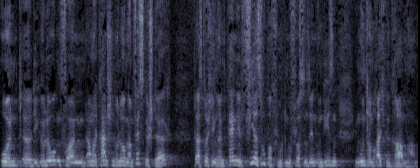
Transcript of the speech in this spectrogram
und äh, die Geologen von amerikanischen Geologen haben festgestellt, dass durch den Grand Canyon vier Superfluten geflossen sind und diesen im unteren Bereich gegraben haben.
